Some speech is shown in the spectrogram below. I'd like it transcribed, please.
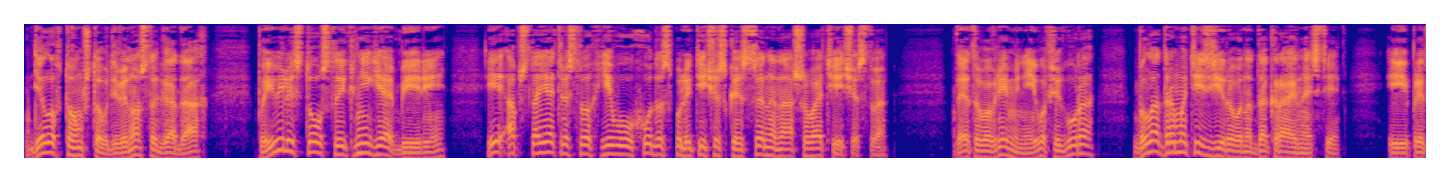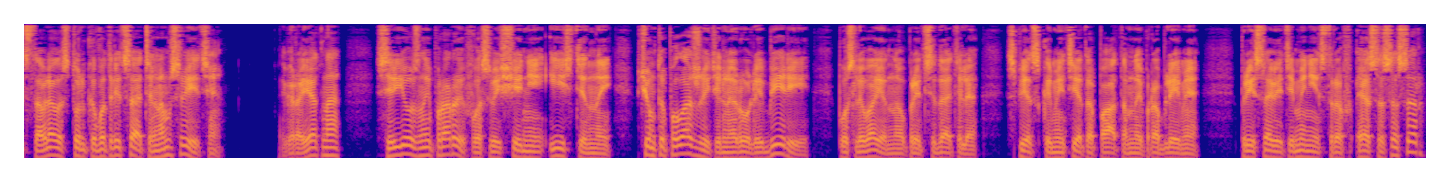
Дело в том, что в 90-х годах появились толстые книги о Берии и обстоятельствах его ухода с политической сцены нашего Отечества. До этого времени его фигура была драматизирована до крайности и представлялась только в отрицательном свете. Вероятно, серьезный прорыв в освещении истинной, в чем-то положительной роли Берии, послевоенного председателя спецкомитета по атомной проблеме при Совете министров СССР,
